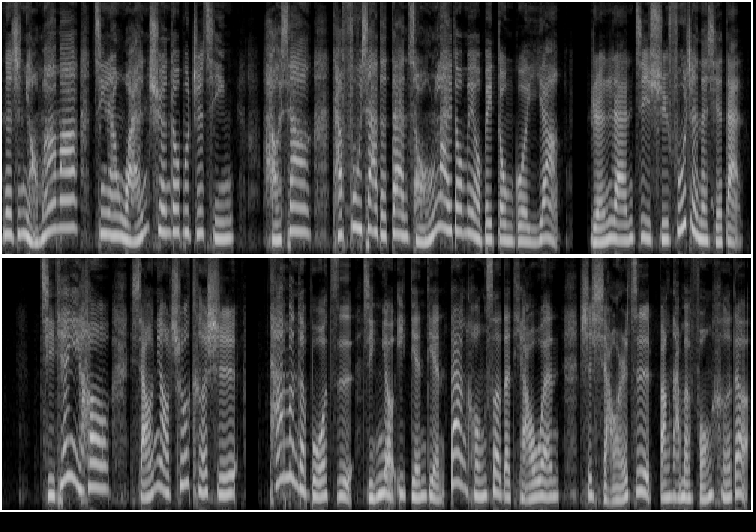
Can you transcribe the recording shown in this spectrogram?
那只鸟妈妈竟然完全都不知情，好像它孵下的蛋从来都没有被动过一样，仍然继续孵着那些蛋。几天以后，小鸟出壳时，他们的脖子仅有一点点淡红色的条纹，是小儿子帮他们缝合的。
